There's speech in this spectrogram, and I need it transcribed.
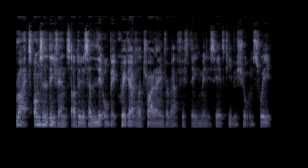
Right, onto the defense. I'll do this a little bit quicker because I'll try and aim for about 15 minutes here to keep it short and sweet.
